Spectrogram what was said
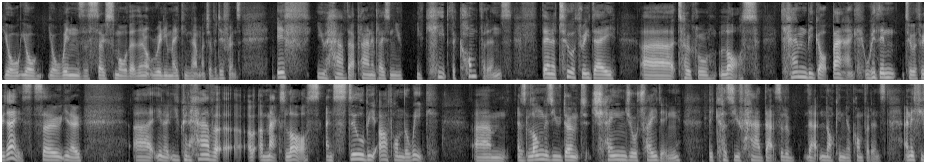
your, your, your wins are so small that they're not really making that much of a difference. If you have that plan in place and you, you keep the confidence, then a two or three day uh, total loss can be got back within two or three days. So, you know, uh, you know, you can have a, a, a, max loss and still be up on the week, um, as long as you don't change your trading because you've had that sort of that knock in your confidence. And if you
